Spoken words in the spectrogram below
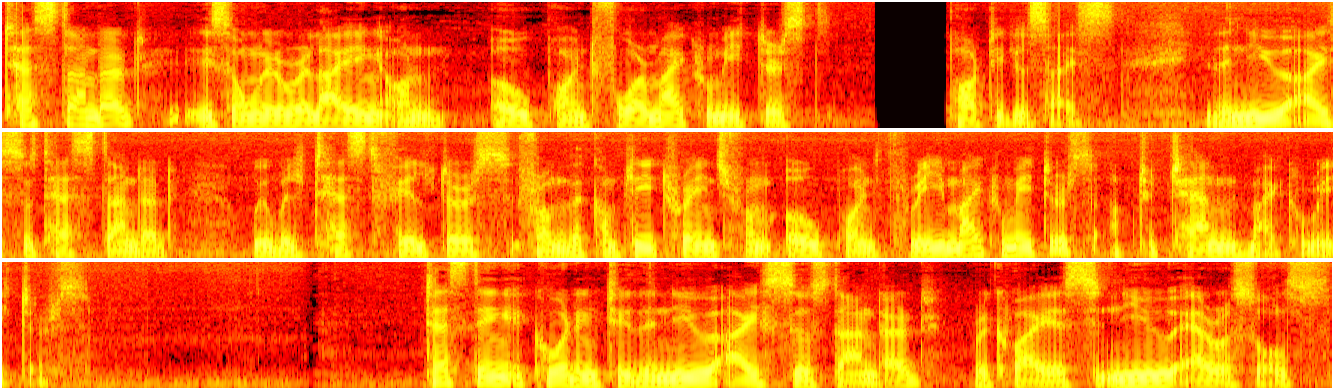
test standard is only relying on 0.4 micrometers particle size. In the new ISO test standard, we will test filters from the complete range from 0.3 micrometers up to 10 micrometers. Testing according to the new ISO standard requires new aerosols,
